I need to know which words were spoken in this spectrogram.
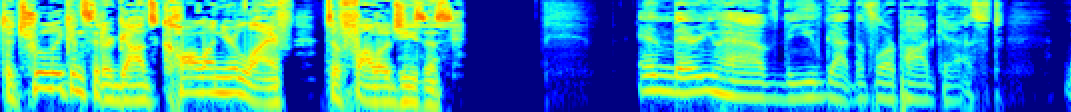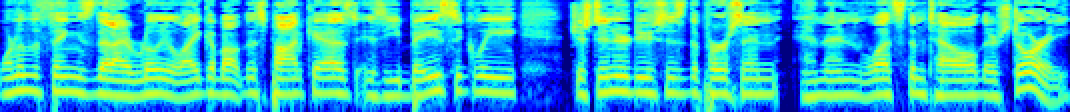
to truly consider God's call on your life to follow Jesus. And there you have the You've Got the Floor podcast. One of the things that I really like about this podcast is he basically just introduces the person and then lets them tell their story.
